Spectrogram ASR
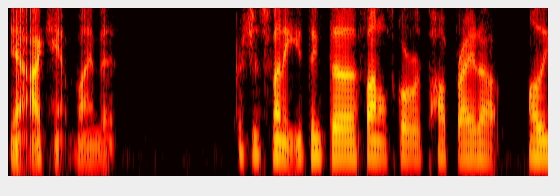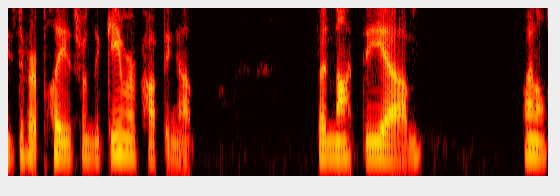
Yeah, I can't find it. Which is funny. You'd think the final score would pop right up all these different plays from the game are popping up, but not the um, final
